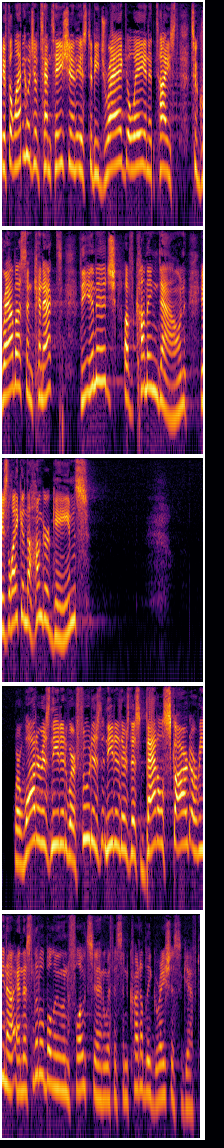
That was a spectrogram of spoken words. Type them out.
if the language of temptation is to be dragged away and enticed, to grab us and connect, the image of coming down is like in the Hunger Games, where water is needed, where food is needed. There's this battle scarred arena, and this little balloon floats in with this incredibly gracious gift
